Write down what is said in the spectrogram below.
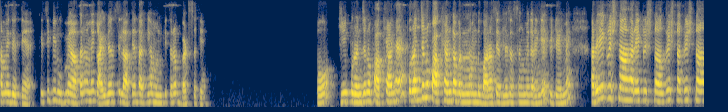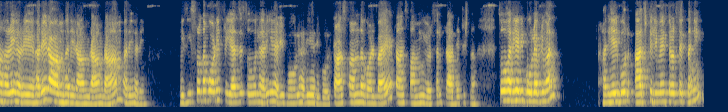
हमें देते हैं? किसी भी रूप में आकर हमें गाइडेंस दिलाते हैं ताकि हम उनकी तरफ़ बढ़ सकें। तो ये पुरंजन उपाख्यान है। पुरंजन उपाख्यान का वर्णन हम दोबारा से अगले सत्संग में करेंगे डिटेल में। हरे कृष्णा हरे कृष्णा कृष्णा कृष्णा, हरे हरे हरे राम हरे राम राम राम, हरे हरे। Busy. Through the body free as a soul. Hari hari bol, hari hari bol. Transform the world by transforming yourself. Radhe krishna. So, hari hari bol, everyone. हरी हरी बोल आज के लिए मेरी तरफ़ से इतना ही।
